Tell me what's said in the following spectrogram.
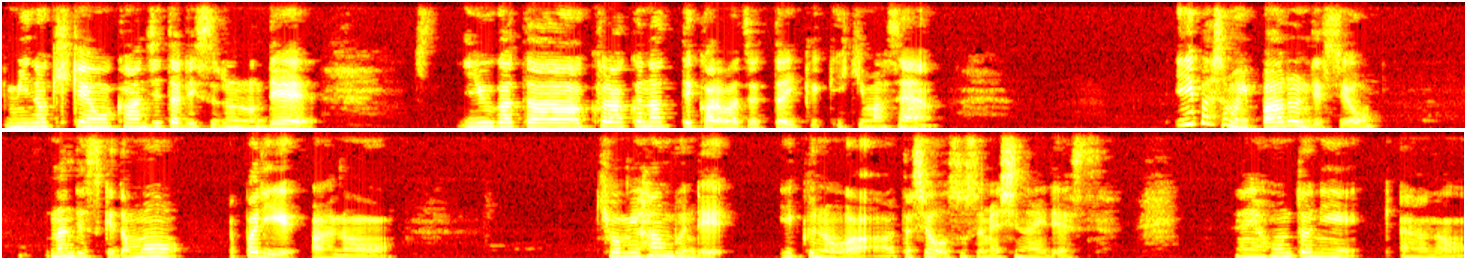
身の危険を感じたりするので、夕方暗くなってからは絶対行きません。いい場所もいっぱいあるんですよ。なんですけども、やっぱり、あの、興味半分で行くのは私はお勧めしないです。ね、本当に、あの、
